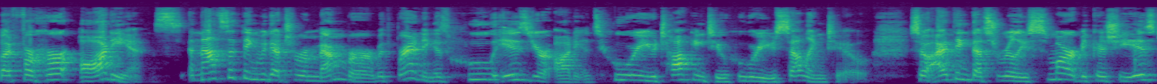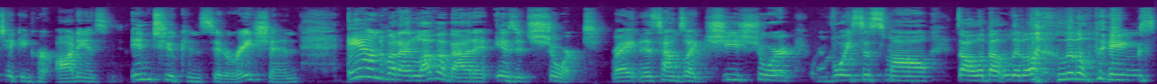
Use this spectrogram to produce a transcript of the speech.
But for her audience, and that's the thing we got to remember with branding is who is your audience? Who are you talking to? Who are you selling to? So I think that's really smart because she is taking her audience into consideration. And what I love about it is it's short, right? And it sounds like she's short, her voice is small. It's all about little little things.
